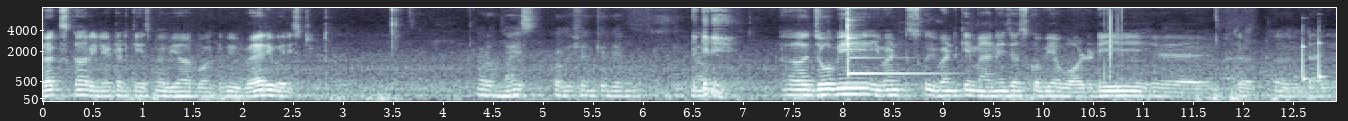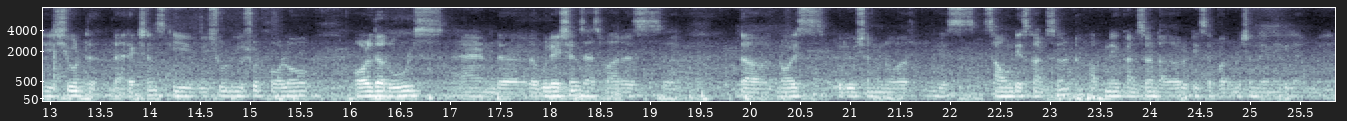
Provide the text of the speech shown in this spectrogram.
drugs का related case में we are going to be very very strict और नॉइस पोल्यूशन के लिए Uh, जो भी इवेंट्स इवेंट के मैनेजर्स को भी have already इशूड डायरेक्शंस कि we should you should follow all the rules and regulations as far as the noise pollution और दिस साउंड इज़ कंसर्न अपने कंसर्न अथॉरिटी से परमिशन लेने के लिए हमने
